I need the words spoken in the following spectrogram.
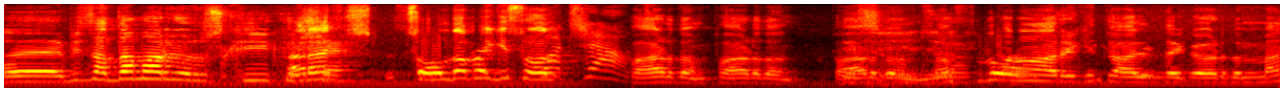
Ee, biz adam arıyoruz kıyı köşe. Araç solda bagi sol. Watch out. Pardon pardon. Pardon. Kesinlikle. Nasıl da onun hareket halinde gördüm ben.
